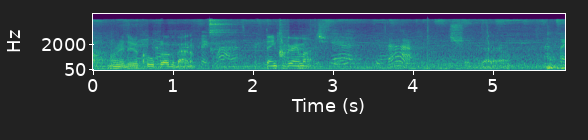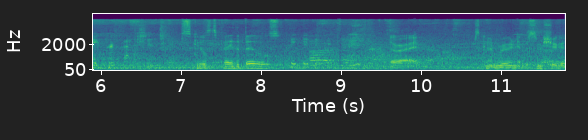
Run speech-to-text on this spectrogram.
I want to do a cool blog about them. perfect. Wow, that's great. Thank you very much. Yeah. Look at that. Check that out. That's like perfection. Skills to pay the bills. Alright. Just going to ruin it with some sugar.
